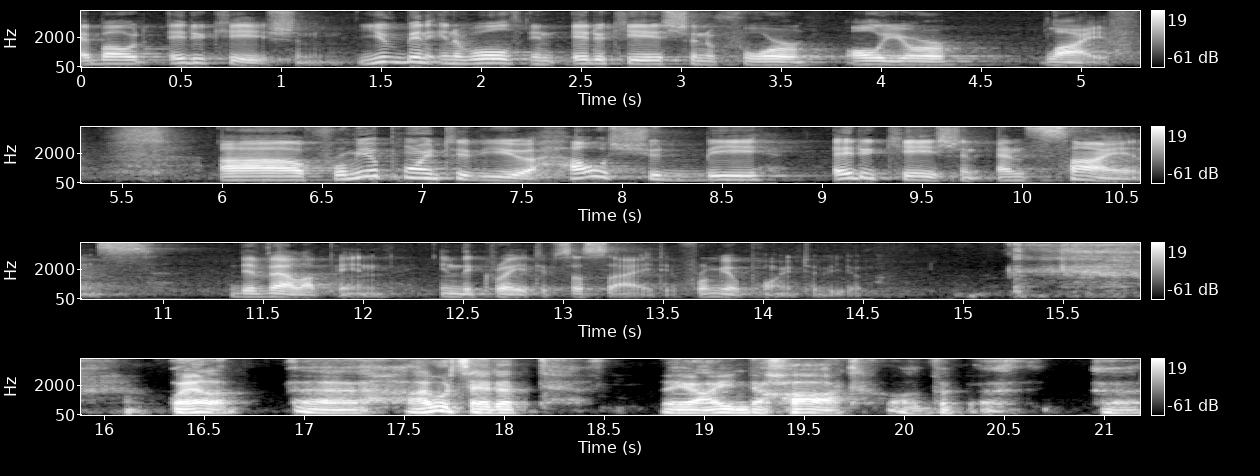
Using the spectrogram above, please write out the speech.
about education. You've been involved in education for all your life. Uh, from your point of view, how should be education and science developing in the creative society from your point of view? Well, uh, I would say that they are in the heart of the, uh, uh,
